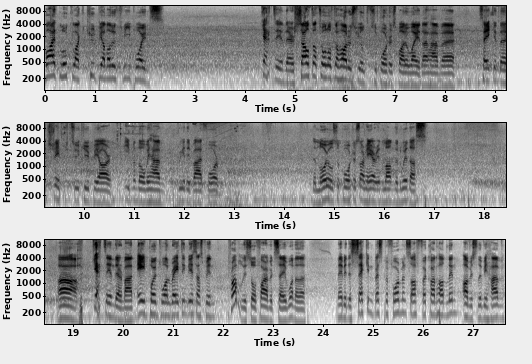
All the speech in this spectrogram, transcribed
might look like could be another three points. Get in there. Shout out to all of the Huddersfield supporters, by the way, that have uh, taken the trip to QPR, even though we have really bad form. The loyal supporters are here in London with us. Ah, get in there, man. 8.1 rating. This has been probably so far, I would say, one of the maybe the second best performance of uh, Con Hudlin. Obviously, we have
